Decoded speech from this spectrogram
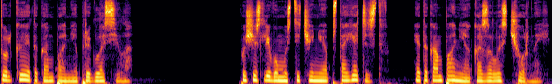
Только эта компания пригласила. По счастливому стечению обстоятельств эта компания оказалась черной.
